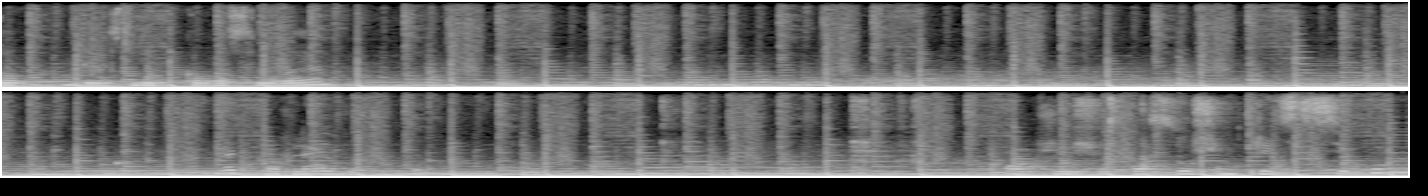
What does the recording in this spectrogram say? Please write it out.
Топ без липкого слоя. И отправляю в лампу. Также еще посушим 30 секунд.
